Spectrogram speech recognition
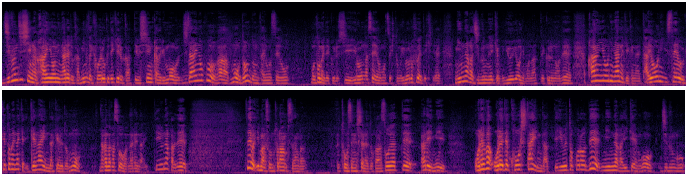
自分自身が寛容になれるか、みんなで協力できるかっていう進化よりも、時代の方がもうどんどん多様性を求めてくるし、いろんな性を持つ人もいろいろ増えてきて、みんなが自分の意見を言うようにもなってくるので、寛容にならなきゃいけない、多様に性を受け止めなきゃいけないんだけれども、なかなかそうはなれないっていう中で、例えば今そのトランプさんが当選したりとか、そうやってある意味、俺は俺でこうしたいんだっていうところでみんなが意見を自分を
